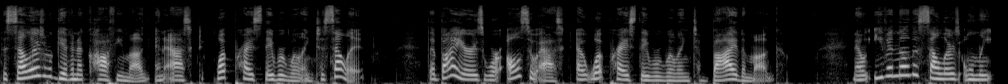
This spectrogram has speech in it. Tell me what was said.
The sellers were given a coffee mug and asked what price they were willing to sell it. The buyers were also asked at what price they were willing to buy the mug. Now, even though the sellers only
